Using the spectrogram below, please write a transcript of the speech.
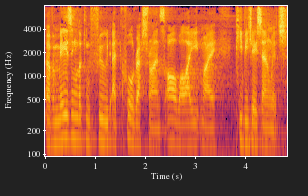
of amazing looking food at cool restaurants, all while I eat my PBJ sandwich.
